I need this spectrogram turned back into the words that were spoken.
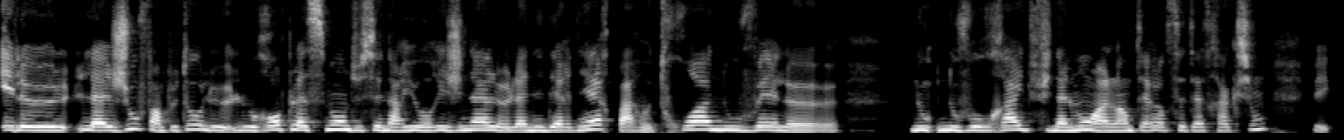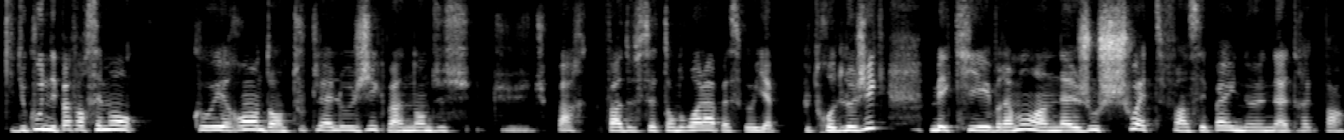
et le l'ajout, enfin plutôt le, le remplacement du scénario original euh, l'année dernière par euh, trois nouvelles euh, nou- nouveaux rides finalement à l'intérieur de cette attraction, mais qui du coup n'est pas forcément cohérent dans toute la logique maintenant du, du, du parc, enfin de cet endroit-là, parce qu'il y a plus trop de logique, mais qui est vraiment un ajout chouette. Enfin, c'est pas une, une attraction.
